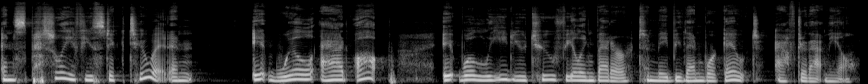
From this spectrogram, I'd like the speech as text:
and especially if you stick to it, and it will add up. It will lead you to feeling better to maybe then work out after that meal.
